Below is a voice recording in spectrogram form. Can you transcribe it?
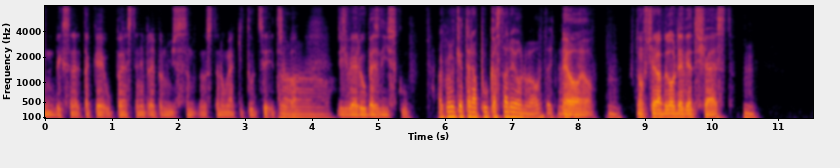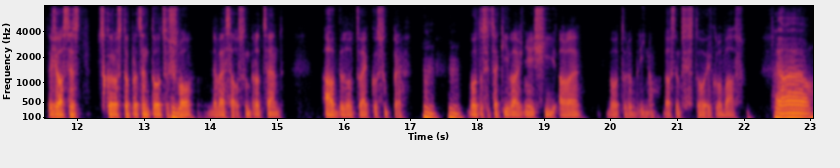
bych se také úplně stejně pravděpodobně, že se sem dostanou nějaký Turci i třeba, no. když vyjedou bez lísku. A kolik je teda půlka stadionu, jo? Teď nevím. jo, jo. Hmm. No včera bylo 9-6, hmm. takže vlastně skoro 100% toho, co hmm. šlo, hmm. 98%, a bylo to jako super. Hmm. Hmm. Bylo to sice taký vážnější, ale bylo to dobrý, no. Dal jsem si z toho i klobásu. Jo, jo, jo.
